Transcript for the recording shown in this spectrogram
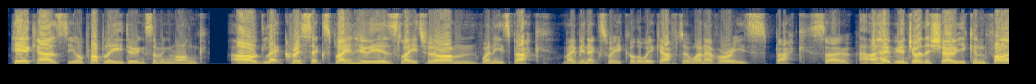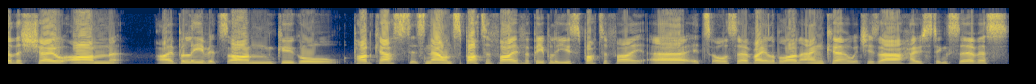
hear Kaz, you're probably doing something wrong. I'll let Chris explain who he is later on when he's back, maybe next week or the week after, whenever he's back. So I hope you enjoy the show. You can follow the show on, I believe it's on Google Podcasts. It's now on Spotify for people who use Spotify. Uh, it's also available on Anchor, which is our hosting service.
